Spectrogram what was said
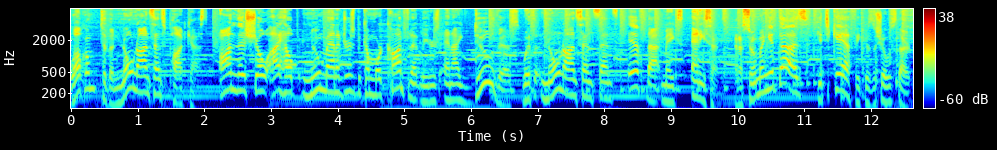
Welcome to the No Nonsense Podcast. On this show, I help new managers become more confident leaders, and I do this with no nonsense sense, if that makes any sense. And assuming it does, get your coffee because the show is starting.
